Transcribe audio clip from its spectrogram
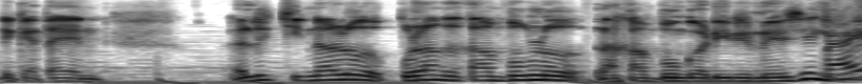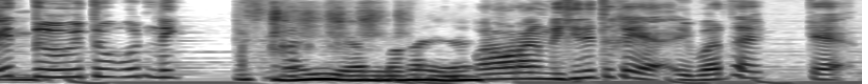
dikatain lu Cina lu pulang ke kampung lu. Lah kampung gua di Indonesia nah gimana? itu itu unik. Maksudnya Nah, iya makanya. orang-orang di sini tuh kayak ibaratnya kayak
